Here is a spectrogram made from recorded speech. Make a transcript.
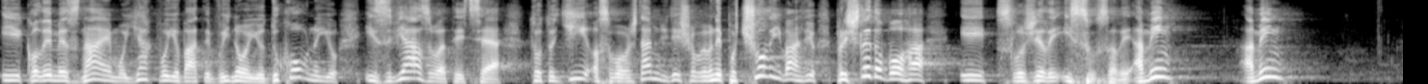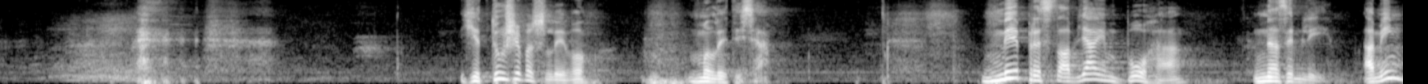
І коли ми знаємо, як воювати війною духовною і зв'язувати це, то тоді освобождаємо людей, щоб вони почули Євангелію, прийшли до Бога і служили Ісусові. Амінь. Амінь. Є дуже важливо молитися. Ми представляємо Бога на землі. Амінь.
